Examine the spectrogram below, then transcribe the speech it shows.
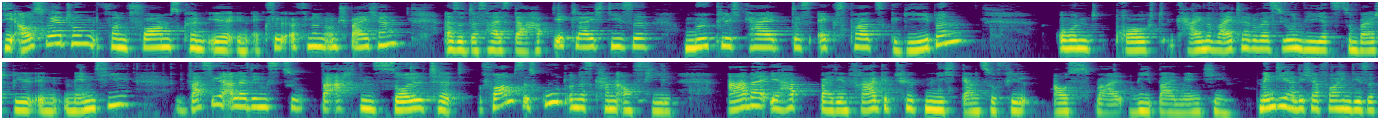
Die Auswertung von Forms könnt ihr in Excel öffnen und speichern. Also das heißt, da habt ihr gleich diese Möglichkeit des Exports gegeben und braucht keine weitere Version wie jetzt zum Beispiel in Menti. Was ihr allerdings zu beachten solltet, Forms ist gut und es kann auch viel, aber ihr habt bei den Fragetypen nicht ganz so viel Auswahl wie bei Menti. Menti hatte ich ja vorhin diese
